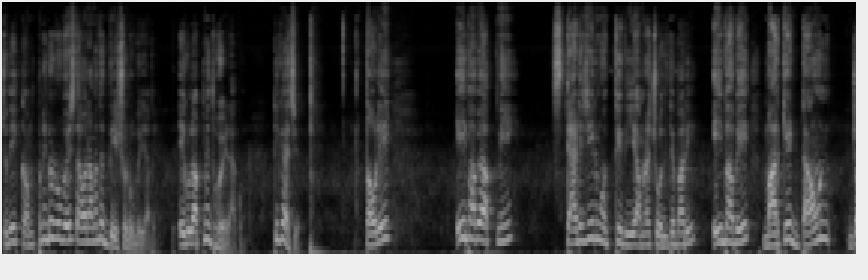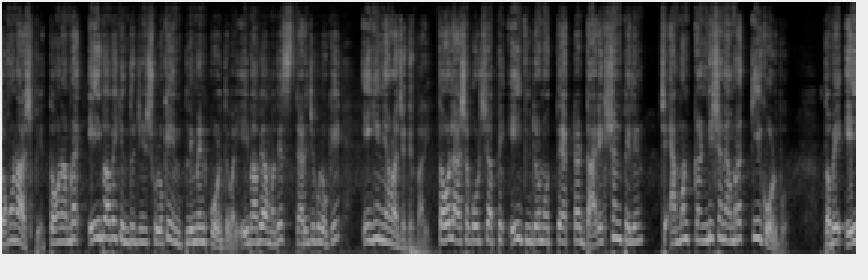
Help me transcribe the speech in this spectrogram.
যদি এই কোম্পানিগুলো ডুবে যায় তাহলে আমাদের দেশও ডুবে যাবে। এগুলো আপনি ধরে রাখুন, ঠিক আছে? তাহলে এইভাবে আপনি স্ট্র্যাটেজির মধ্যে দিয়ে আমরা চলতে পারি। এইভাবে মার্কেট ডাউন যখন আসবে, তখন আমরা এইভাবে কিন্তু জিনিসগুলোকে ইমপ্লিমেন্ট করতে পারি। এইভাবে আমাদের স্ট্র্যাটেজিগুলোকে এগিয়ে নিয়ে আমরা যেতে পারি। তাহলে আশা করছি আপনি এই ভিডিওর মধ্যে একটা ডাইরেকশন পেলেন যে এমন কন্ডিশনে আমরা কি করব। তবে এই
